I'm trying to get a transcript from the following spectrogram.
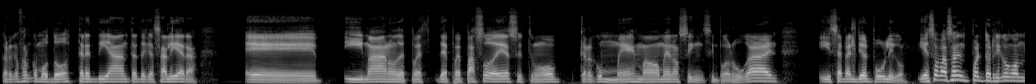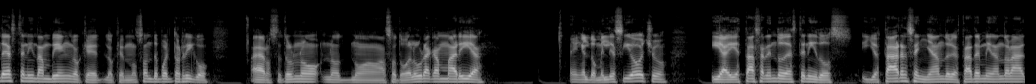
Creo que fueron como dos, tres días antes de que saliera. Eh, y, mano, después, después pasó eso. Y estuvimos, creo que un mes más o menos sin, sin poder jugar. Y se perdió el público. Y eso pasó en Puerto Rico con Destiny también. Los que, los que no son de Puerto Rico. A nosotros nos no, azotó el huracán María en el 2018. Y ahí estaba saliendo Destiny 2. Y yo estaba reseñando, yo estaba terminando la,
